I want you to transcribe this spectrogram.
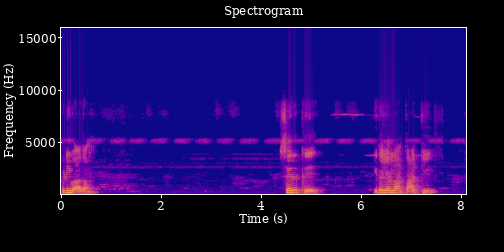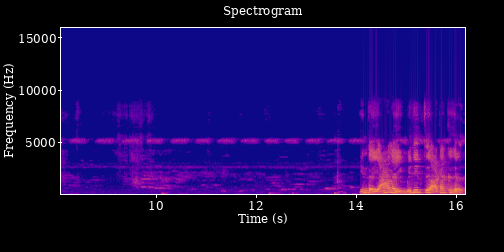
பிடிவாதம் செருக்கு இதையெல்லாம் தாக்கி இந்த யானை மிதித்து அடக்குகிறது.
